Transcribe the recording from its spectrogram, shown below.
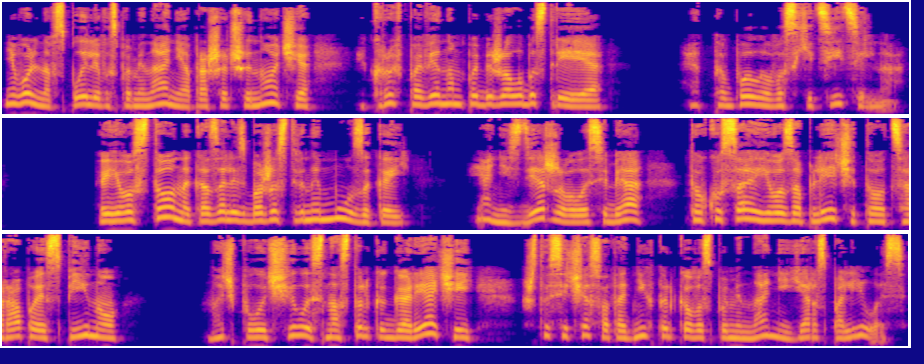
невольно всплыли воспоминания о прошедшей ночи, и кровь по венам побежала быстрее. Это было восхитительно. Его стоны казались божественной музыкой. Я не сдерживала себя, то кусая его за плечи, то царапая спину. Ночь получилась настолько горячей, что сейчас от одних только воспоминаний я распалилась.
